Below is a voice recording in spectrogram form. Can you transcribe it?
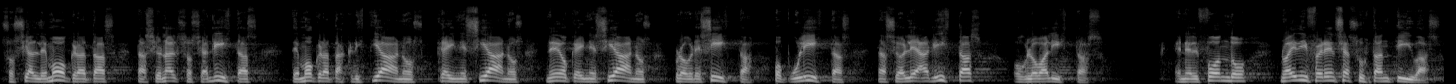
socialdemócratas, nacionalsocialistas, demócratas cristianos, keynesianos, neokeynesianos, progresistas, populistas, nacionalistas o globalistas. En el fondo, no hay diferencias sustantivas.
